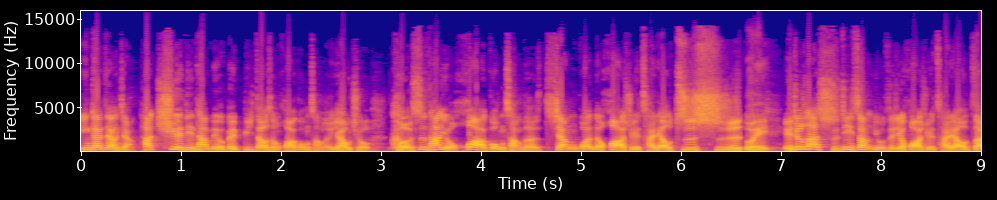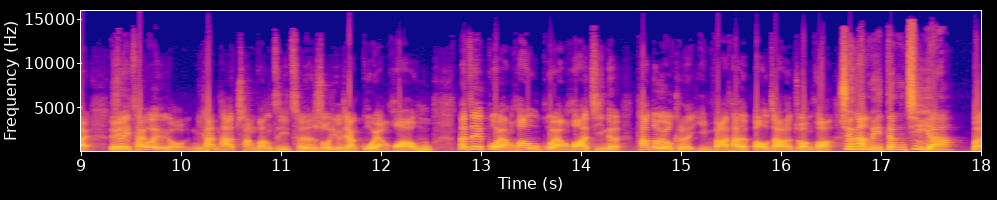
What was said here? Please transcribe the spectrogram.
应该这样讲，他确定他没有被比照成化工厂的要求，可是他有化工厂的相关的化学材料知识，对，也就是他实际上有这些化学材料在，所以才会有。你看，他厂方自己承认说有像过氧化物，那这些过氧化物、过氧化剂呢，它都有可能引发它的爆炸的状况，所以他没登记呀、啊。不，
